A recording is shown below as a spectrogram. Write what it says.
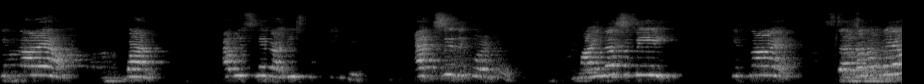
कितना आया? वन अब इसमें वैल्यूज़ पुट कीजिए। X is equal to minus B कितना है? सेवन हो गया।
